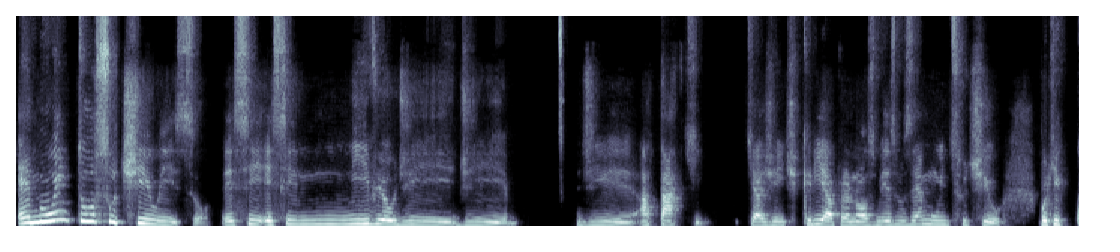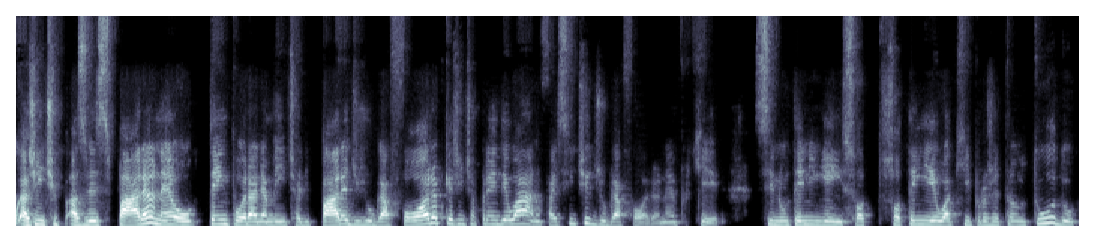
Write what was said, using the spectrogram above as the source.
É muito sutil isso, esse, esse nível de, de, de ataque que a gente cria para nós mesmos é muito sutil, porque a gente às vezes para, né, ou temporariamente ali para de julgar fora, porque a gente aprendeu, ah, não faz sentido julgar fora, né, porque se não tem ninguém, só, só tem eu aqui projetando tudo,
